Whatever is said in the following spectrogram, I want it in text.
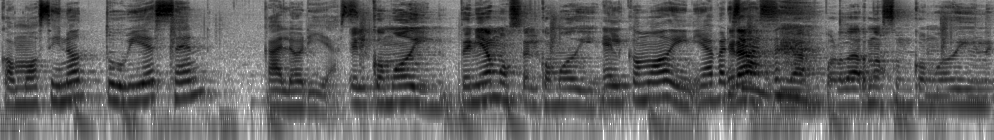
como si no tuviesen calorías. El comodín, teníamos el comodín. El comodín. Y aparecían- Gracias por darnos un comodín.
